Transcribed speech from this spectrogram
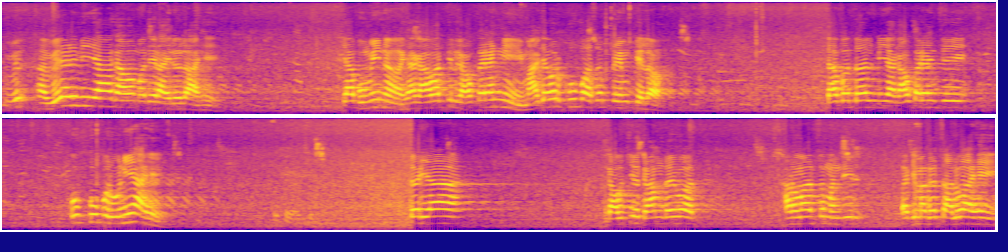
वे- वेळ मी या गावामध्ये राहिलेलो आहे. त्या भूमीनं ह्या गावातील गावकऱ्यांनी माझ्यावर खूप असं प्रेम केलं. त्याबद्दल मी या गावकऱ्यांचे खूप खूप ऋणी आहे. तर या गावचे ग्रामदैवत हनुमानचं मंदिर पाठीमागं चालू आहे.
